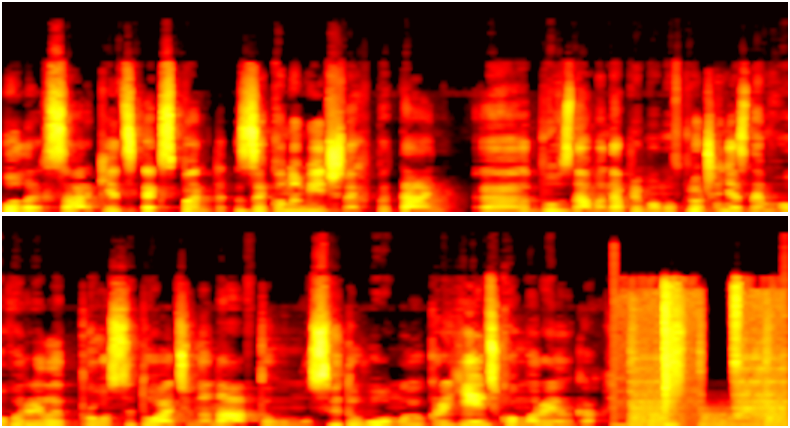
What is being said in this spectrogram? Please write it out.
Олег Саркіц, експерт з економічних питань, е, був з нами на прямому включенні. З ним говорили про ситуацію на нафтовому, світовому і українському ринках.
